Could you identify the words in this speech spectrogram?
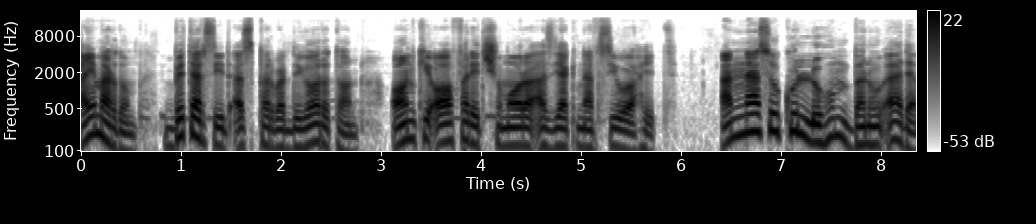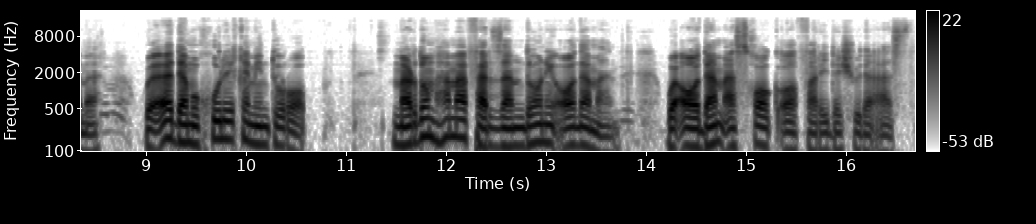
ای مردم بترسید از پروردگارتان آنکه آفرید شما را از واحد. الناس كلهم بنو آدمه و آدم خلق من تراب. مردم همه فرزندان آدمند و آدم از خاک آفریده شده است.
